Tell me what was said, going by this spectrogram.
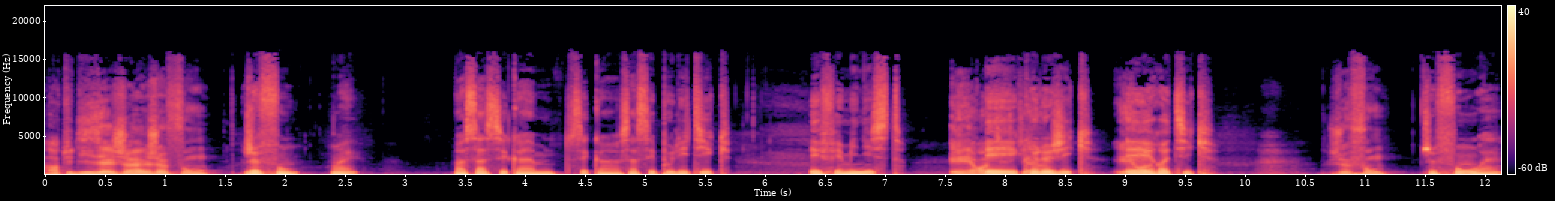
Alors tu disais je, je fonds. Je fonds, ouais. Bah, ça, c'est quand même. c'est Ça, c'est politique. Et féministe. Et hein. écologique. Et Et, éro- érotique. Je fonds. Je fonds, ouais.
